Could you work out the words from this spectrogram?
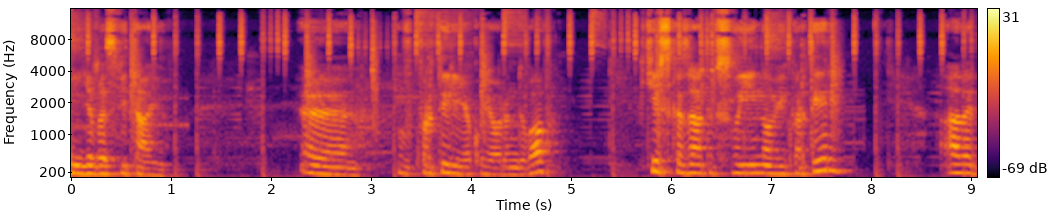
І я вас вітаю. Е, в квартирі, яку я орендував. Хотів сказати в своїй новій квартирі, але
